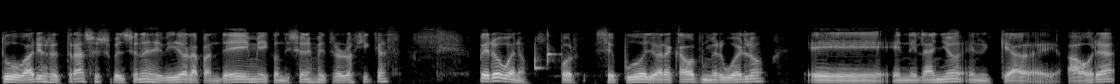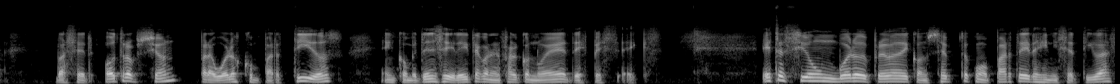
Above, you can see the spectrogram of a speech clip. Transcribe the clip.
tuvo varios retrasos y suspensiones debido a la pandemia y condiciones meteorológicas, pero bueno, se pudo llevar a cabo el primer vuelo eh, en el año en el que eh, ahora va a ser otra opción para vuelos compartidos en competencia directa con el Falcon 9 de SpaceX. Este ha sido un vuelo de prueba de concepto como parte de las iniciativas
